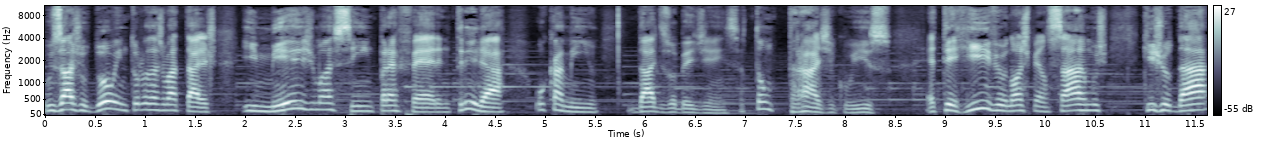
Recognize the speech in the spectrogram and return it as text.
os ajudou em todas as batalhas e mesmo assim preferem trilhar o caminho da desobediência. Tão trágico isso. É terrível nós pensarmos que Judá,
